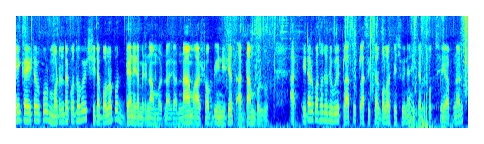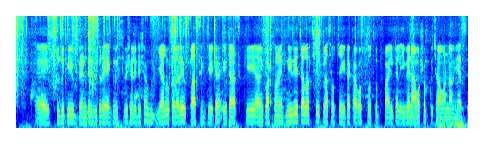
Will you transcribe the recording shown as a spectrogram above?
এই গাড়িটার উপর মডেলটা কত হবে, সেটা বলার পর দেন এটা এটা নাম এটার নাম আর সব ইন ডিটেলস আর দাম বলব। আর এটার কথা যদি বলি ক্লাসিক ক্লাসিক তার বলার কিছুই নাই, এটা হচ্ছে আপনার সুজুকি ব্র্যান্ডের ভিতরে একদম স্পেশাল এডিশন ইয়েলো কালারের ক্লাসিক যেটা, এটা আজকে আমি পার্সোনালি নিজে চালাচ্ছি প্লাস হচ্ছে এটা কাগজপত্র ফাইল টাইল ইভেন আমার সব কিছু আমার নামে আছে।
